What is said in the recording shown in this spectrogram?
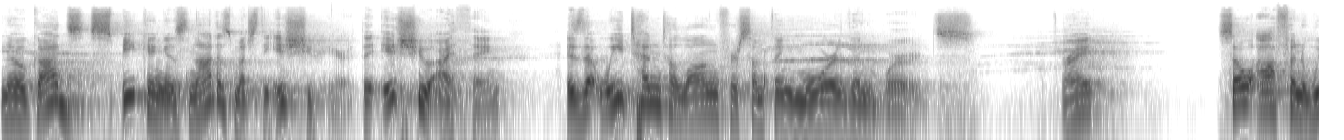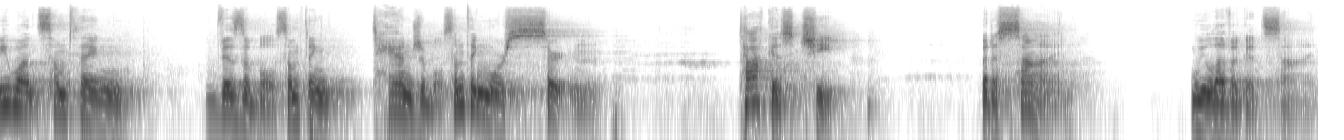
No, God's speaking is not as much the issue here. The issue, I think, is that we tend to long for something more than words, right? So often we want something visible, something tangible, something more certain. Talk is cheap, but a sign. We love a good sign.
